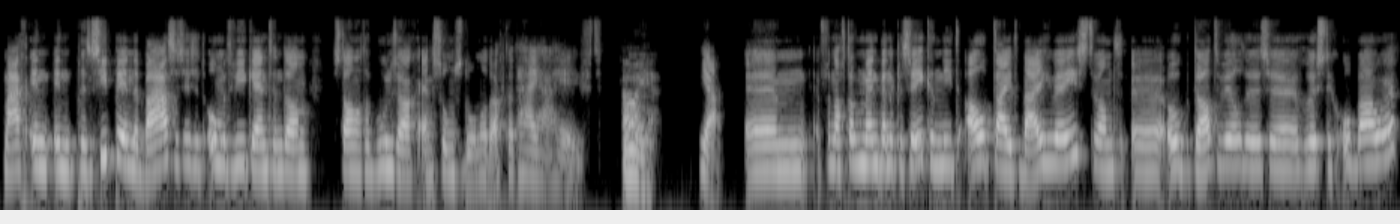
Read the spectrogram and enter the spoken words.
Maar in, in principe, in de basis, is het om het weekend en dan standaard op woensdag en soms donderdag dat hij haar heeft. Oh ja. Ja, ehm, vanaf dat moment ben ik er zeker niet altijd bij geweest, want eh, ook dat wilde ze rustig opbouwen.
